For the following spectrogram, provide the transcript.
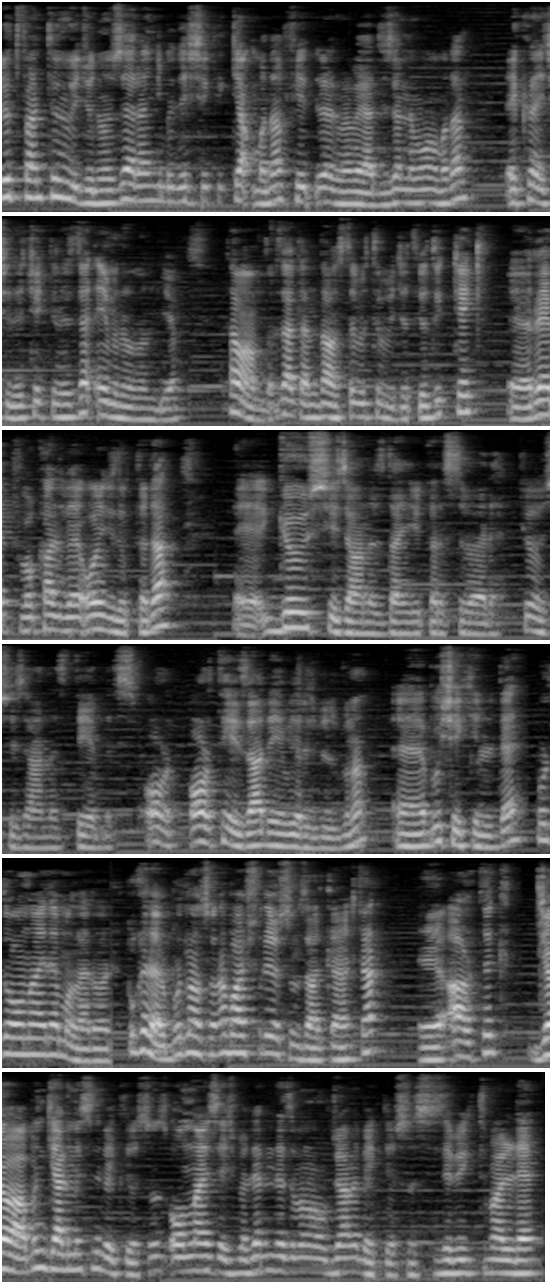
Lütfen tüm vücudunuzu herhangi bir değişiklik yapmadan, filtreleme veya düzenleme olmadan ekran içinde çektiğinizden emin olun diyor. Tamamdır. Zaten dansta bütün vücut gözükecek. E, rap, vokal ve oyunculukta da e, göğüs hizanızdan yukarısı böyle. Göğüs hizanız diyebiliriz. Or, orta hiza diyebiliriz biz buna. E, bu şekilde. Burada onaylamalar var. Bu kadar. Buradan sonra başvuruyorsunuz arkadaşlar. E, artık cevabın gelmesini bekliyorsunuz. Online seçmelerin ne zaman olacağını bekliyorsunuz. Size büyük ihtimalle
